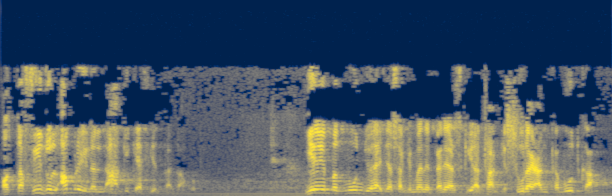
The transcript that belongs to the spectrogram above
اور تفید الامر اللہ کی کیفیت پیدا ہوگی۔ یہ مضمون جو ہے، جیسا کہ میں نے پہلے ارض کیا تھا کہ سورہ انکبوت کا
